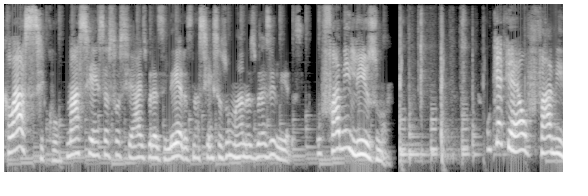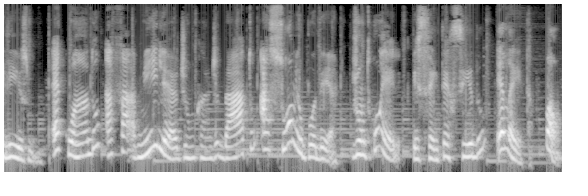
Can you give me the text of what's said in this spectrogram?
clássico nas ciências sociais brasileiras, nas ciências humanas brasileiras: o familismo que que é o familismo? É quando a família de um candidato assume o poder junto com ele e sem ter sido eleita. Bom,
